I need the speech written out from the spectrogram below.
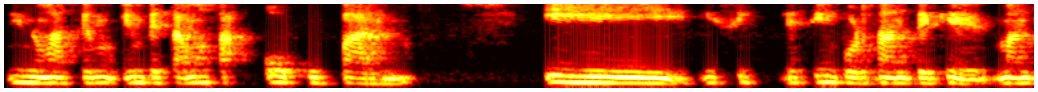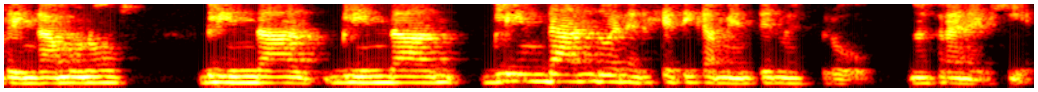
y nos hacemos, empezamos a ocuparnos. Y, sí, es importante que mantengámonos blindad, blindando energéticamente nuestro, nuestra energía.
